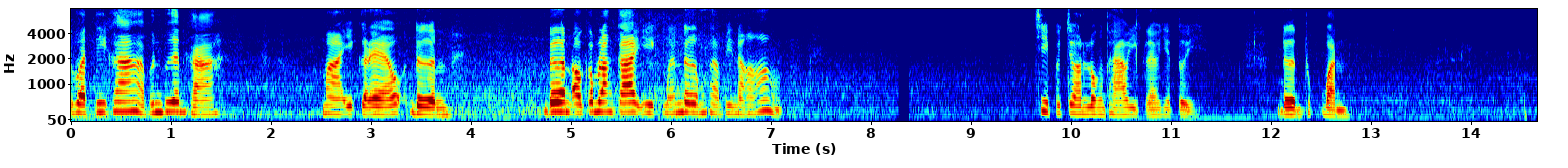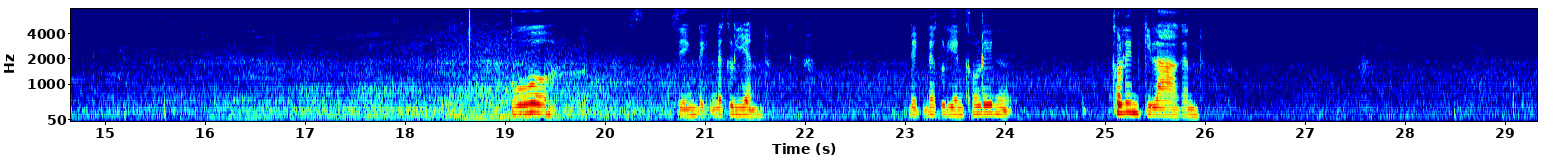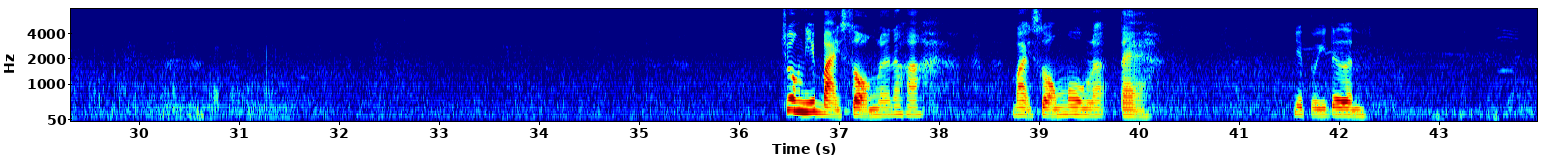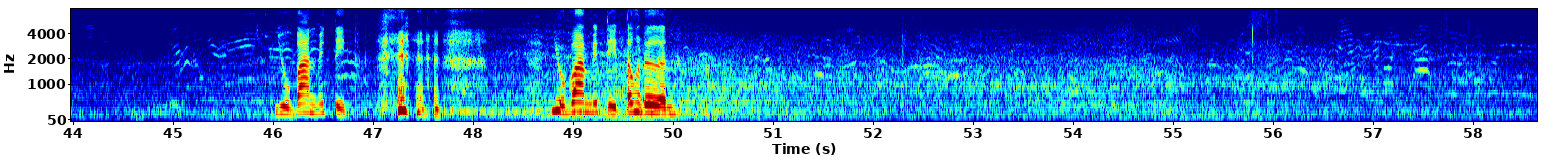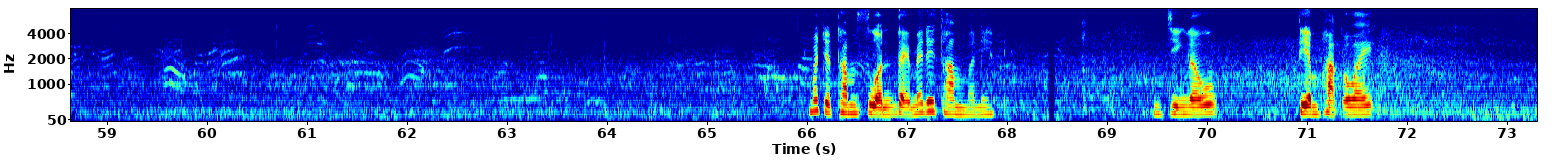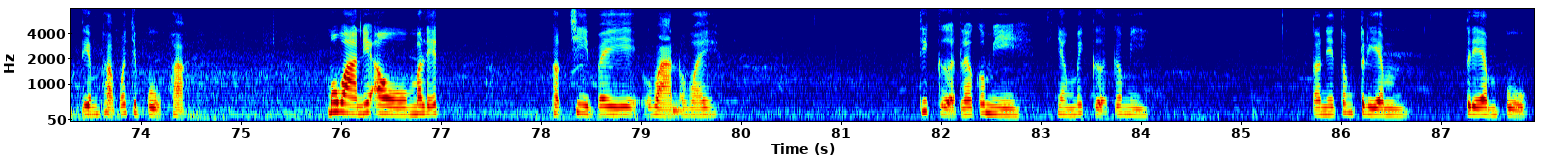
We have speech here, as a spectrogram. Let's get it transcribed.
สวัสดีค่ะเพื่อนๆค่ะ มาอีกแล้วเดิน เดินออกกำลังกายอีกเหมือนเดิมค่ะพี่น้อง ชีพจรลงเท้าอีกแล้วอย่าตุยเดินทุกวัน โอ้ เสียงเด็กนักเรียน เด็กนักเรียนเขาเล่น เขาเล่นกีฬากัน ช่วงนี้บ่ายสองแล้วนะคะ บ่ายสองโมงแล้ว แต่ยายตุยเดิน อยู่บ้านไม่ติด อยู่บ้านไม่ติดต้องเดิน ว่าจะทำสวนแต่ไม่ได้ทำวันนี้ จริงๆแล้วเตรียมผักเอาไว้ เตรียมผักว่าจะปลูกผัก เมื่อวานนี้เอาเมล็ด ผักชีไปหวานเอาไว้ ที่เกิดแล้วก็มียังไม่เกิดก็มี ตอนนี้ต้องเตรียมเตรียมปลูก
